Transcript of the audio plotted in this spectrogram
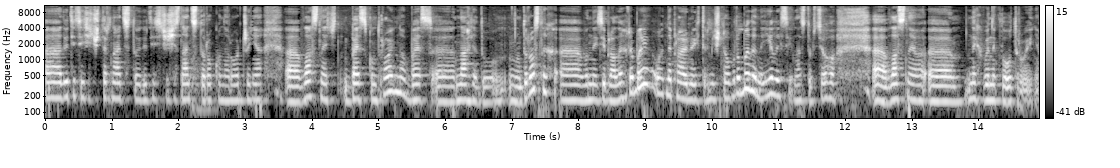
2014-2016 року народження. Е, Власне, безконтрольно, без е, нагляду дорослих, е, вони зібрали гриби, неправильно їх термічно обробили, наїлися, і внаслідок цього е, власне е, в них виникло отруєння.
